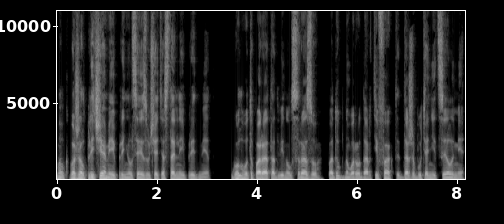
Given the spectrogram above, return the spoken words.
Малк пожал плечами и принялся изучать остальные предметы. Голову топора отодвинул сразу. Подобного рода артефакты, даже будь они целыми,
